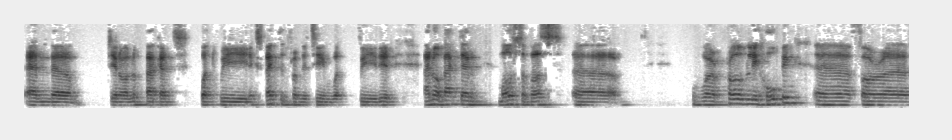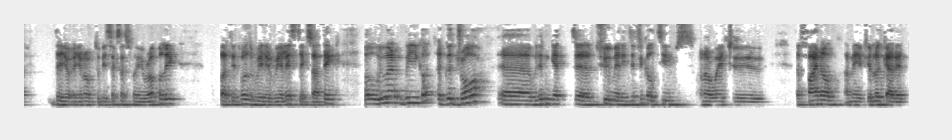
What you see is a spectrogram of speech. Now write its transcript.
and um, you know look back at what we expected from the team, what we did. I know back then most of us uh, were probably hoping uh, for uh, the you know to be successful in Europa League, but it wasn't really realistic. So I think but we were we got a good draw. Uh, we didn't get uh, too many difficult teams on our way to the final. I mean, if you look at it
